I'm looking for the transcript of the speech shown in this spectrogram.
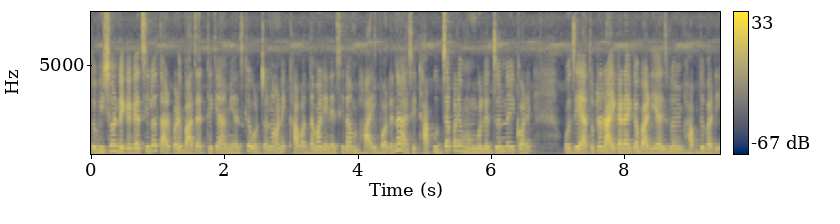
তো ভীষণ রেগে গেছিল। তারপরে বাজার থেকে আমি আজকে ওর জন্য অনেক খাবার দাবার এনেছিলাম। ভাই বলে, না, সে ঠাকুর যা করে মঙ্গলের জন্যই করে। ও যে এতটা রায়গা রায়গা বাড়ি আসবে আমি ভাবতে পারি।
